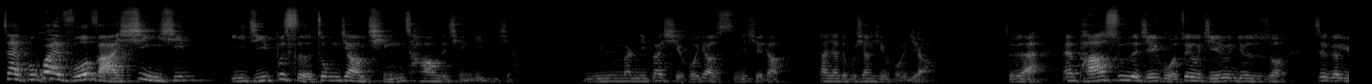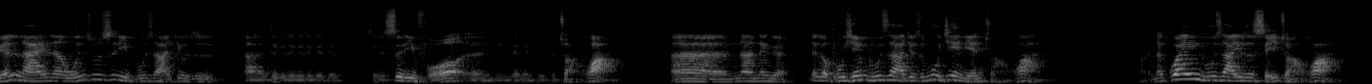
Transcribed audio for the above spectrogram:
在不坏佛法信心。以及不舍宗教情操的前提底下，你不你不要写佛教史，你写到大家都不相信佛教，是不是？哎，爬书的结果，最后结论就是说，这个原来呢，文殊师利菩萨就是呃，这个这个这个这个这个舍利佛呃那个的转化的，呃，那那个那个普贤菩萨就是目犍连转化的，啊，那观音菩萨又是谁转化的？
